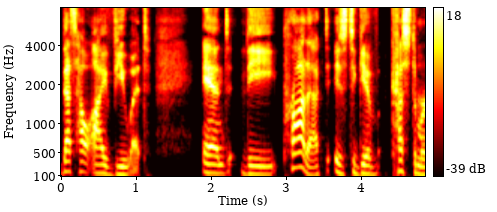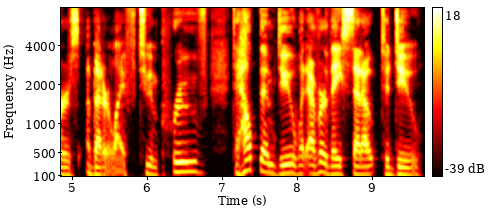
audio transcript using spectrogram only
that's how i view it And the product is to give customers a better life, to improve, to help them do whatever they set out to do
